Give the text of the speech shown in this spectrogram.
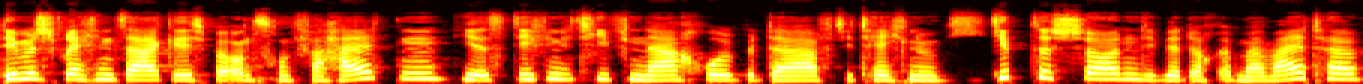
dementsprechend sage ich bei unserem Verhalten, hier ist definitiv Nachholbedarf. Die Technologie gibt es schon, die wird auch immer weiter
